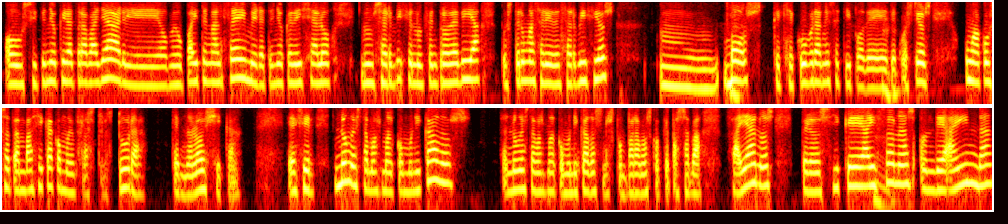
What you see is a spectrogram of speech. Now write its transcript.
ou se teño que ir a traballar e o meu pai ten Alzheimer e teño que deixalo nun servicio, nun centro de día, pois ter unha serie de servicios mmm, vos que che cubran ese tipo de, mm. de cuestións. Unha cousa tan básica como infraestructura tecnolóxica. É dicir, non estamos mal comunicados, non estamos mal comunicados se nos comparamos co que pasaba fai anos, pero sí que hai mm. zonas onde aínda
